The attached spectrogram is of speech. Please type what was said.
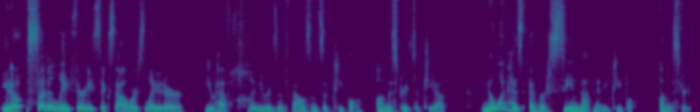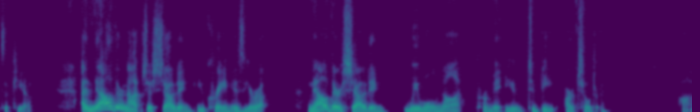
you know suddenly 36 hours later you have hundreds of thousands of people on the streets of Kiev. No one has ever seen that many people on the streets of Kiev. And now they're not just shouting, Ukraine is Europe. Now they're shouting, we will not permit you to beat our children. Uh,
